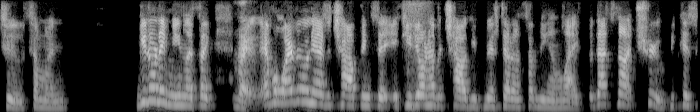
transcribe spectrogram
to someone you know what I mean? It's like right. Eh, everyone who has a child thinks that if you don't have a child, you've missed out on something in life. But that's not true because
